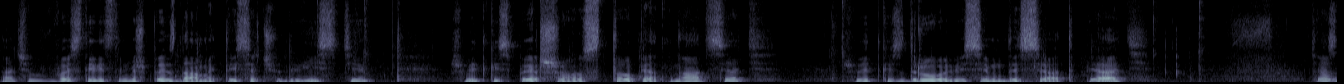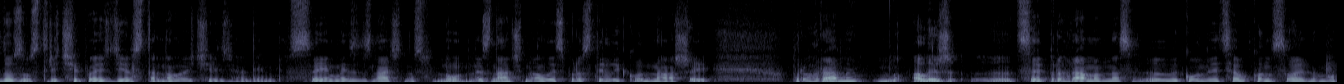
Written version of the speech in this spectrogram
Значить, ввести відстань між поїздами 1200. Швидкість першого 115. Швидкість другого 85. Час до зустрічі поїздів становить 6 годин. Все ми значно, ну не значно, але спростили код нашої програми. Ну, але ж е, ця програма в нас е, виконується в консольному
